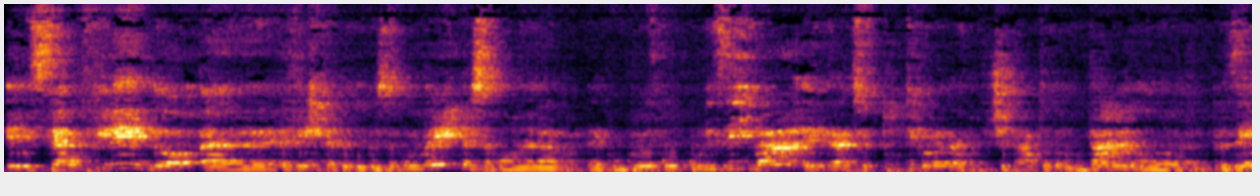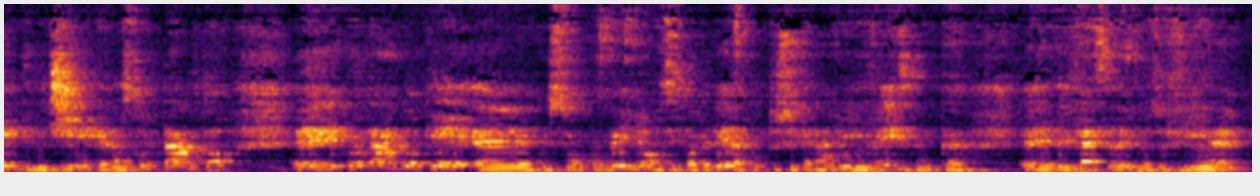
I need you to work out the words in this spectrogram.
eh, stiamo finendo, eh, è finita quindi questo convegno, siamo nella parte conclusiva, ringrazio tutti coloro che hanno partecipato da lontano, presenti, vicini che hanno ascoltato, eh, ricordando che eh, questo convegno si può vedere appunto sui canali Facebook eh, del Festival delle Filosofie,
